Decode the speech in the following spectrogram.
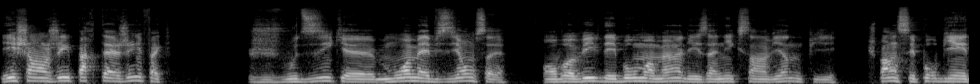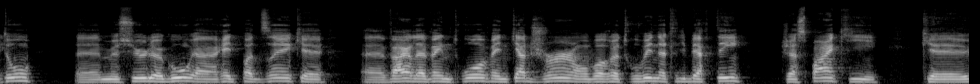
échanger, partager. Fait que je vous dis que moi, ma vision, c'est on va vivre des beaux moments les années qui s'en viennent. Puis je pense que c'est pour bientôt. Euh, Monsieur Legault arrête pas de dire que euh, vers le 23-24 juin, on va retrouver notre liberté. J'espère qu'il a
